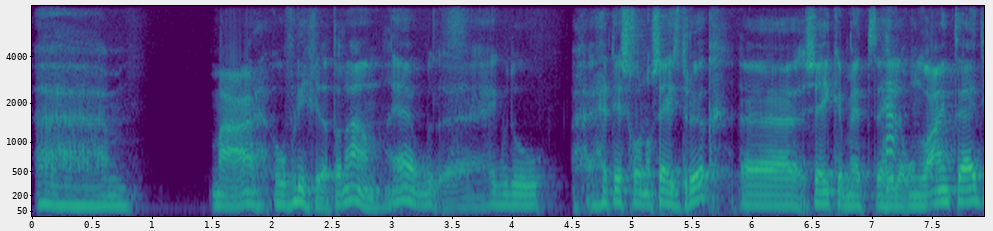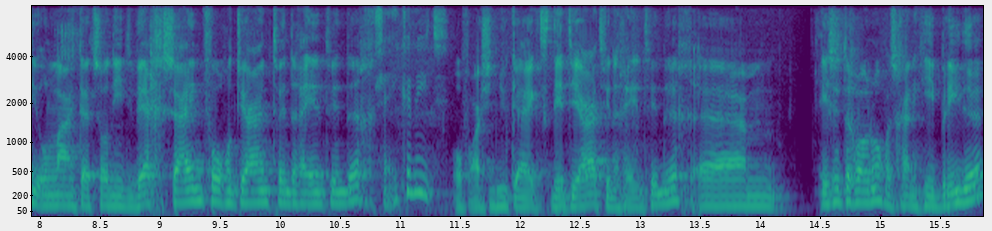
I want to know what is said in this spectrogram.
Ehm, maar hoe vlieg je dat dan aan? Hè? Eh, Ik bedoel, het is gewoon nog steeds druk. Eh, zeker met de Ja. hele online tijd. Die online tijd zal niet weg zijn volgend jaar in 2021. Zeker niet. Of als je nu kijkt, dit jaar 2021. ehm, is het er gewoon nog, waarschijnlijk hybride.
